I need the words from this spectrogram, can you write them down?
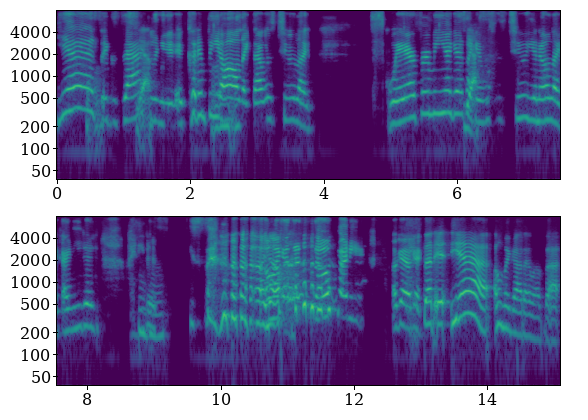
Yes, thing. exactly. Yeah. It couldn't be mm-hmm. all like that was too like square for me, I guess. Like yes. it was just too, you know, like I needed, I needed mm-hmm. oh my god, that's so funny. Okay, okay. That it, yeah. Oh my god, I love that.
